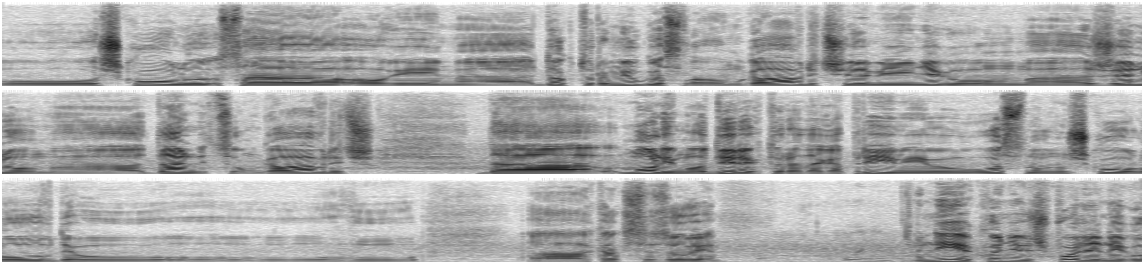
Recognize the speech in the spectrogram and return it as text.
u školu sa ovim e, doktorom Jugoslavom Gavrićem i njegovom e, ženom e, Danicom Gavrić da molimo direktora da ga primi u osnovnu školu ovde u, u, ovu, kako se zove, nije Konjević polje, nego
